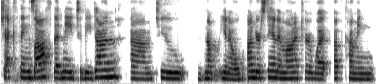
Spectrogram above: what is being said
check things off that need to be done um, to you know understand and monitor what upcoming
